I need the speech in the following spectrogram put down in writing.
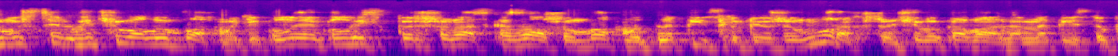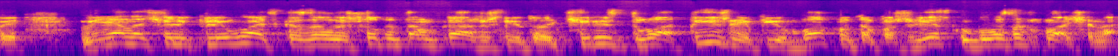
Ми ж це відчували в Бахмуті. Коли я колись перший раз сказав, що Бахмут на підступі вже ворог, що ЧВК Вагнер на підступі, мене почали клювати, сказали, що ти там кажеш, не то. Через два тижні пів Бахмута по Железку було захвачено.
